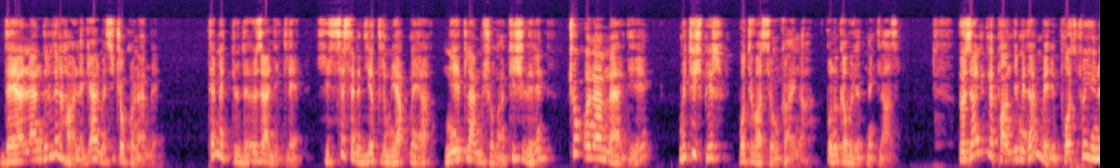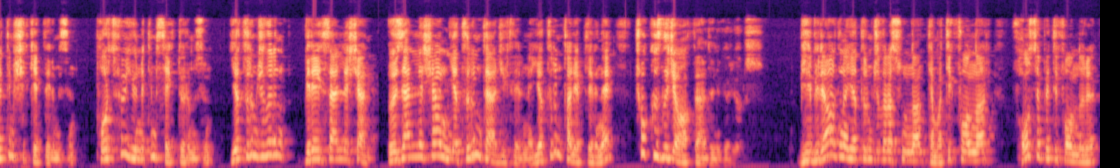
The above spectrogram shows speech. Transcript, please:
değerlendirilir hale gelmesi çok önemli. Temettüde özellikle hisse senedi yatırımı yapmaya niyetlenmiş olan kişilerin çok önem verdiği müthiş bir motivasyon kaynağı. Bunu kabul etmek lazım. Özellikle pandemiden beri portföy yönetim şirketlerimizin, portföy yönetim sektörümüzün, yatırımcıların bireyselleşen, özelleşen yatırım tercihlerine, yatırım taleplerine çok hızlı cevap verdiğini görüyoruz. Birbiri ardına yatırımcılara sunulan tematik fonlar, fon sepeti fonları,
